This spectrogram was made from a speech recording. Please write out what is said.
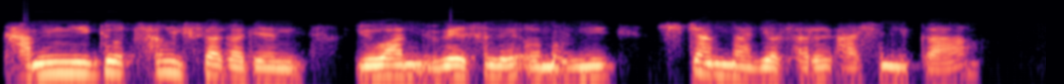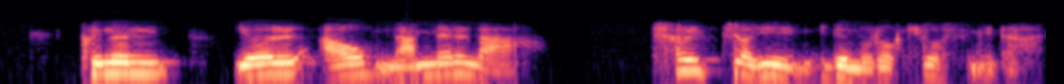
감리교 창시자가 된 요한 웨슬레 어머니 수잔나 여사를 아십니까? 그는 19 남매를 낳아 철저히 믿음으로 키웠습니다.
